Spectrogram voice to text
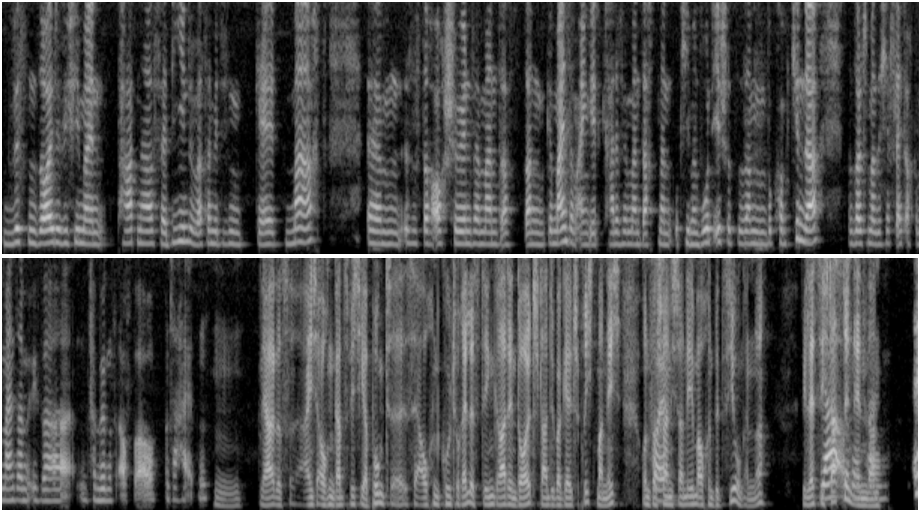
wissen sollte, wie viel mein Partner verdient und was er mit diesem Geld macht, ähm, ist es doch auch schön, wenn man das dann gemeinsam eingeht. Gerade wenn man sagt, man, okay, man wohnt eh schon zusammen, bekommt Kinder, dann sollte man sich ja vielleicht auch gemeinsam über einen Vermögensaufbau unterhalten. Hm. Ja, das ist eigentlich auch ein ganz wichtiger Punkt. Äh, ist ja auch ein kulturelles Ding. Gerade in Deutschland über Geld spricht man nicht und Voll. wahrscheinlich dann eben auch in Beziehungen. Ne? Wie lässt sich ja, das denn ändern?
